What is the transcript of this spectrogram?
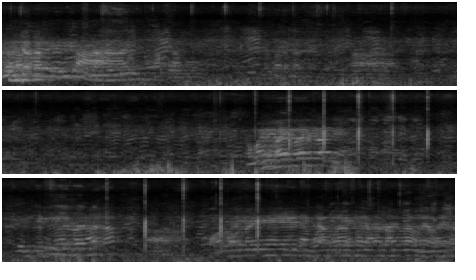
ร เยวจะไม่ได้หลายเอาไว้ไว้ไว้ไว้เด็กที่ดีเลยนะครับขอไปนะครับมาพยารแล้วไปไป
